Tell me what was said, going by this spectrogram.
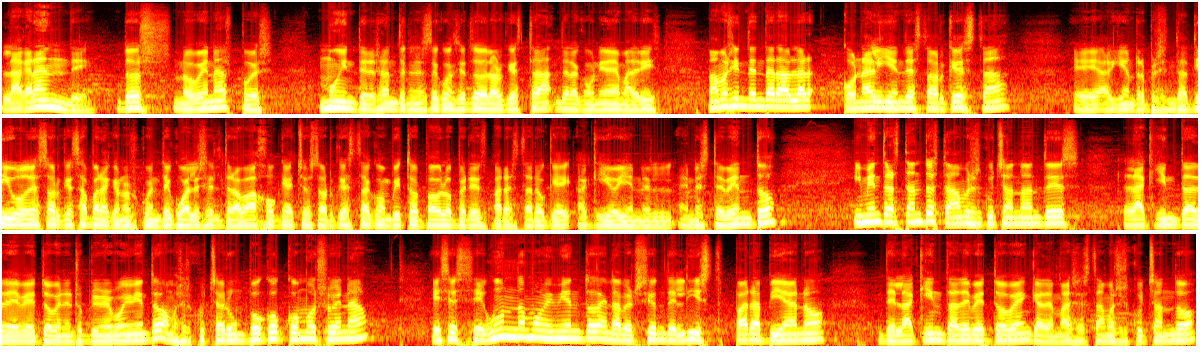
la grande. Dos novenas, pues muy interesantes en este concierto de la Orquesta de la Comunidad de Madrid. Vamos a intentar hablar con alguien de esta orquesta, eh, alguien representativo de esta orquesta, para que nos cuente cuál es el trabajo que ha hecho esta orquesta con Víctor Pablo Pérez para estar aquí hoy en este evento. Y mientras tanto, estábamos escuchando antes la quinta de Beethoven en su primer movimiento. Vamos a escuchar un poco cómo suena ese segundo movimiento en la versión de Liszt para piano de la quinta de Beethoven, que además estamos escuchando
